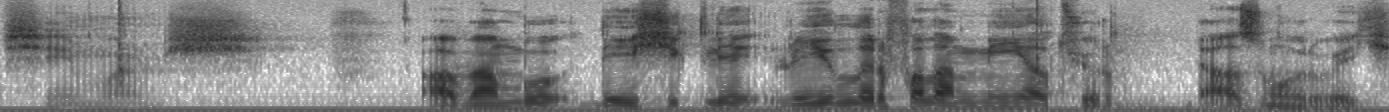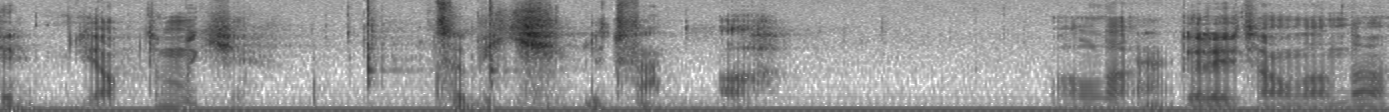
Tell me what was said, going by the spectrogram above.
şeyim varmış. Abi ben bu değişikli rail'ları falan mi'ye atıyorum. Lazım olur belki. Yaptın mı ki? Tabii ki lütfen. Ah. Valla Evet. görev tamamlandı mı?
